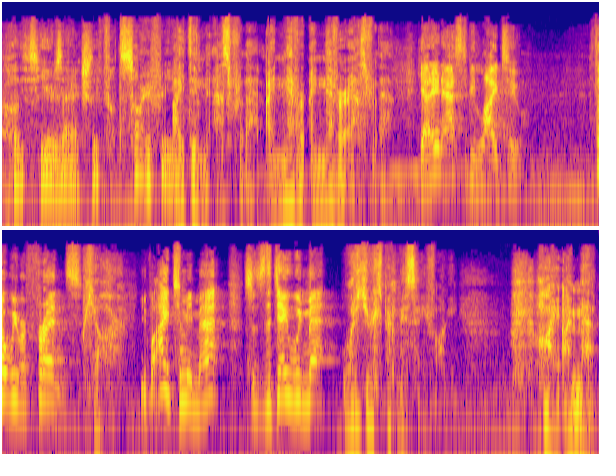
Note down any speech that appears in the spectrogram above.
All these years, I actually felt sorry for you. I didn't ask for that. I never, I never asked for that. yeah, I didn't ask to be lied to. I thought we were friends. We are. You lied to me, Matt, since the day we met. What did you expect me to say, Foggy? Hi, I'm Matt.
